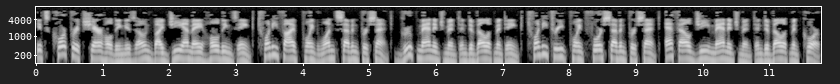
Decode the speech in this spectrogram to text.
Its corporate shareholding is owned by GMA Holdings Inc. 25.17%, Group Management and Development Inc. 23.47%, FLG Management and Development Corp.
